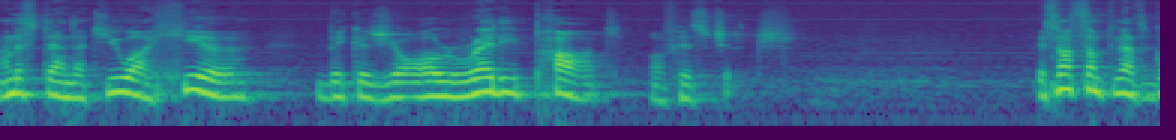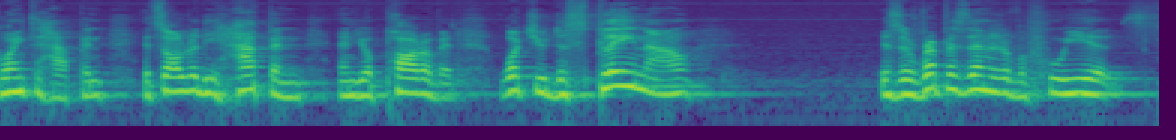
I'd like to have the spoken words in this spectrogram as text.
Understand that you are here because you're already part of his church. It's not something that's going to happen. It's already happened and you're part of it. What you display now is a representative of who he is.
